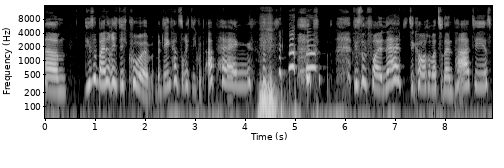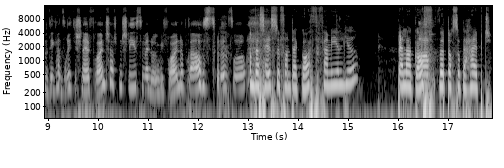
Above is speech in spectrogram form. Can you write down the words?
ähm, die sind beide richtig cool. Mit denen kannst du richtig gut abhängen. die sind voll nett. Die kommen auch immer zu deinen Partys. Mit denen kannst du richtig schnell Freundschaften schließen, wenn du irgendwie Freunde brauchst oder so. Und was hältst du von der Goth-Familie? Bella Goth Ach. wird doch so gehypt.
